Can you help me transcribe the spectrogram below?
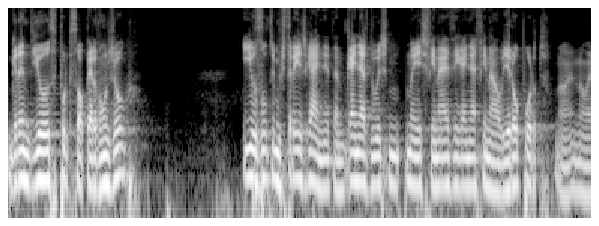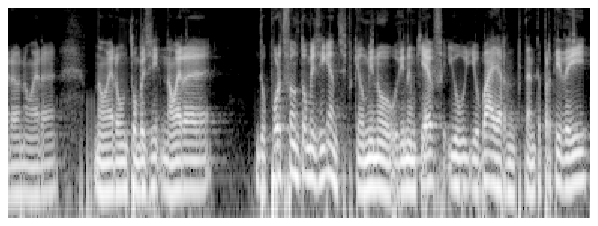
grandioso porque só perde um jogo e os últimos três ganha, tanto ganha as duas meias finais e ganha a final. E era o Porto, não, é? não era, não era, não era um tomba, não era do Porto foi um tomba gigantes porque eliminou o Dinamo Kiev e o, e o Bayern. Portanto, a partir daí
